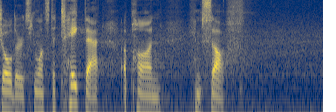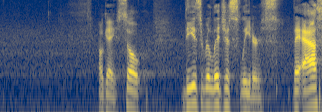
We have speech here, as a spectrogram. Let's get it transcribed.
shoulders. He wants to take that upon Himself. Okay, so these religious leaders, they ask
